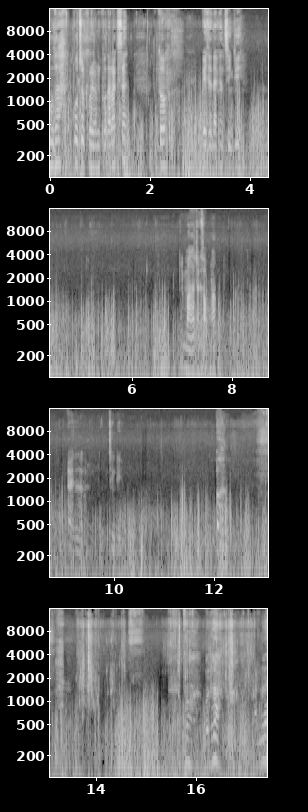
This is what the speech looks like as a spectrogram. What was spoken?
ক্ষুধা প্রচুর পরিমাণ ক্ষুধা লাগছে। তো, এই যে দেখেন চিংড়ি। মাথাটা খাব না। চিংড়ি। তো, বন্ধুরা, আসলে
